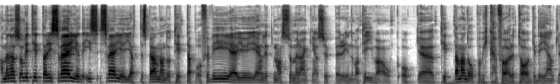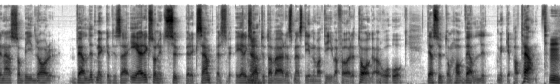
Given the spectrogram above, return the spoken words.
Ja, men alltså om vi tittar i Sverige. I Sverige är jättespännande att titta på. För vi är ju enligt massor med rankningar superinnovativa. Och, och eh, tittar man då på vilka företag det egentligen är som bidrar väldigt mycket till så här. Ericsson är ett superexempel. Ericsson ja. är ett av världens mest innovativa företag. Och, och, dessutom har väldigt mycket patent. Mm.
